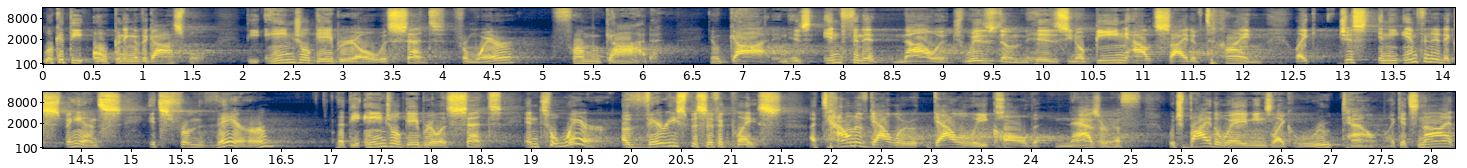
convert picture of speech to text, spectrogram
Look at the opening of the gospel. The angel Gabriel was sent from where? From God. You know, God in his infinite knowledge, wisdom, his, you know, being outside of time, like just in the infinite expanse, it's from there that the angel Gabriel is sent. And to where? A very specific place. A town of Galilee called Nazareth, which by the way means like root town. Like it's not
